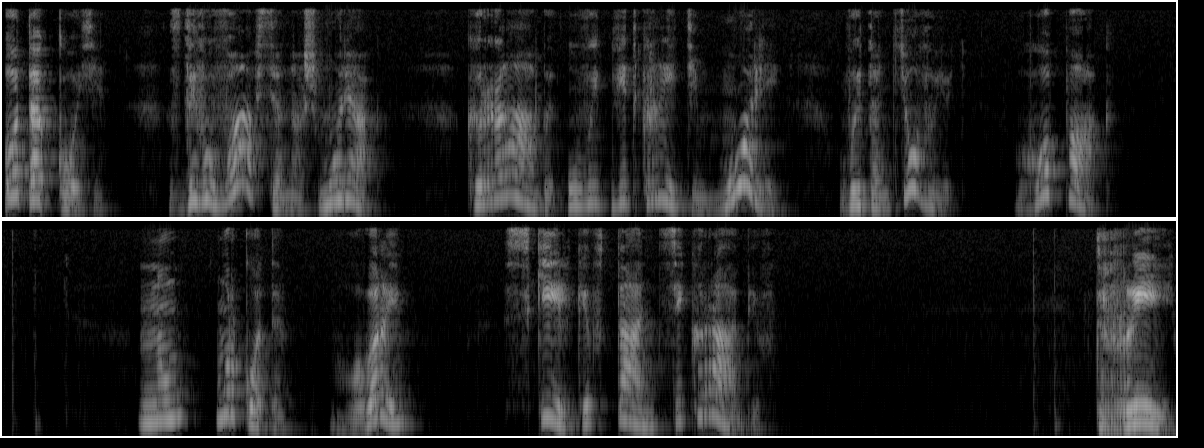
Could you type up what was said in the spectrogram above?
отакої. Здивувався наш моряк. Краби у відкритім морі витанцьовують гопак. Ну, Муркоте, говори, скільки в танці крабів? Три.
